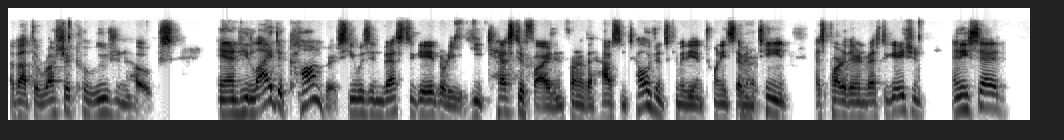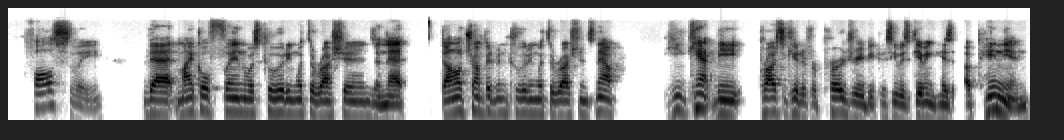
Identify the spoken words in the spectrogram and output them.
about the Russia collusion hoax, and he lied to Congress. He was investigated or he, he testified in front of the House Intelligence Committee in 2017 right. as part of their investigation. And he said falsely that Michael Flynn was colluding with the Russians and that Donald Trump had been colluding with the Russians. Now, he can't be prosecuted for perjury because he was giving his opinion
